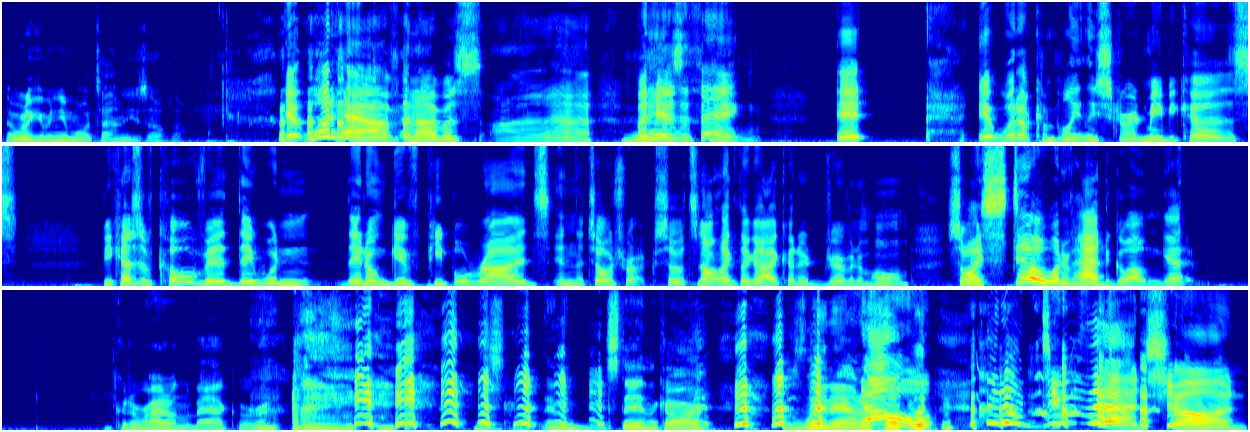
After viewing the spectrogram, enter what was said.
that would have given you more time to yourself, though. it would have, and I was. Uh, but here's the thing, it it would have completely screwed me because because of COVID, they wouldn't. They don't give people rides in the tow truck, so it's not like the guy could have driven him home. So I still would have had to go out and get him. You couldn't ride on the back or and stay in the car. Just lay down or No. I don't do that, Sean.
